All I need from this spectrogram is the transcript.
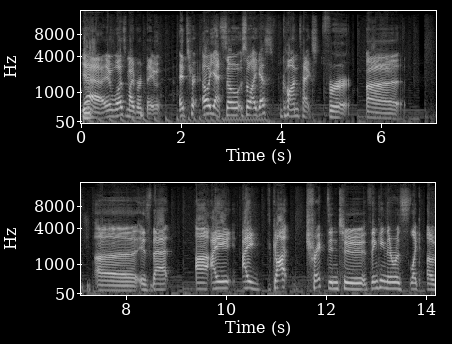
Yeah, it was my birthday. It's her- oh yeah. So so I guess context for uh uh is that uh I I got tricked into thinking there was like a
